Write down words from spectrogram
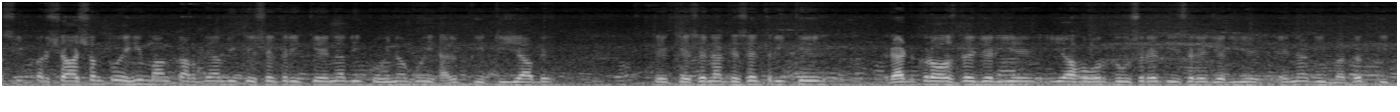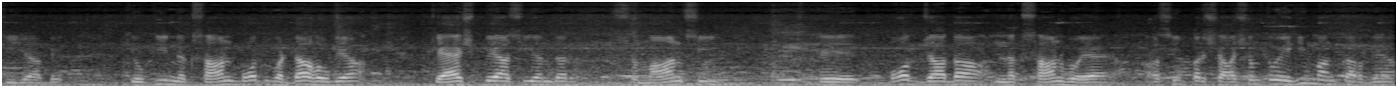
ਅਸੀਂ ਪ੍ਰਸ਼ਾਸਨ ਤੋਂ ਇਹੀ ਮੰਗ ਕਰਦੇ ਹਾਂ ਵੀ ਕਿਸੇ ਤਰੀਕੇ ਇਹਨਾਂ ਦੀ ਕੋਈ ਨਾ ਕੋਈ ਹੈਲਪ ਕੀਤੀ ਜਾਵੇ ਤੇ ਕਿਸੇ ਨਾ ਕਿਸੇ ਤਰੀਕੇ ਰੈੱਡ ਕਰਾਸ ਦੇ ਜਰੀਏ ਜਾਂ ਹੋਰ ਦੂਸਰੇ ਤੀਸਰੇ ਜਰੀਏ ਇਹਨਾਂ ਦੀ ਮਦਦ ਕੀਤੀ ਜਾਵੇ ਕਿਉਂਕਿ ਨੁਕਸਾਨ ਬਹੁਤ ਵੱਡਾ ਹੋ ਗਿਆ। ਕੈਸ਼ ਪਿਆ ਸੀ ਅੰਦਰ, ਸਮਾਨ ਸੀ ਤੇ ਬਹੁਤ ਜ਼ਿਆਦਾ ਨੁਕਸਾਨ ਹੋਇਆ। ਅਸੀਂ ਪ੍ਰਸ਼ਾਸਨ ਤੋਂ ਇਹੀ ਮੰਗ ਕਰਦੇ ਹਾਂ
